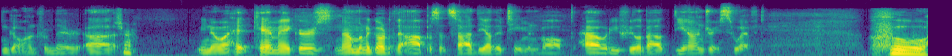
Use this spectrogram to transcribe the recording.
can go on from there. Uh, Sure. You know, I hit Cam Akers. Now I'm going to go to the opposite side, the other team involved. How do you feel about DeAndre Swift? Who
